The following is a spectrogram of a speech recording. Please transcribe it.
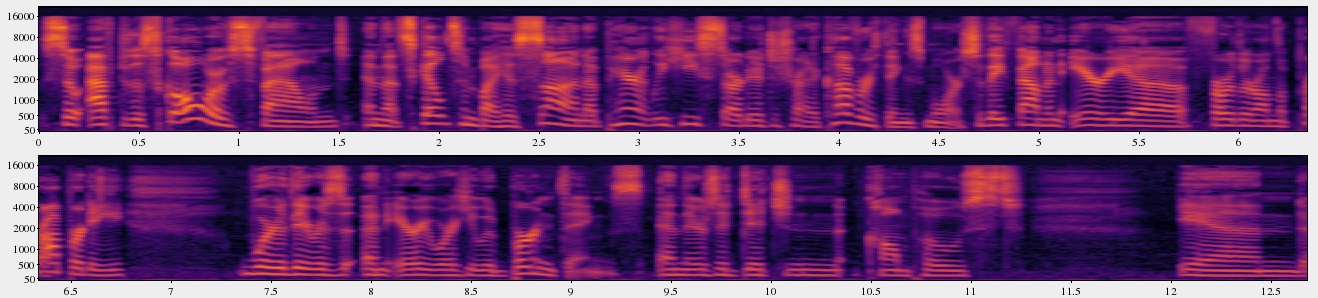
So after the skull was found and that skeleton by his son, apparently he started to try to cover things more. So they found an area further on the property where there was an area where he would burn things, and there's a ditch and compost, and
